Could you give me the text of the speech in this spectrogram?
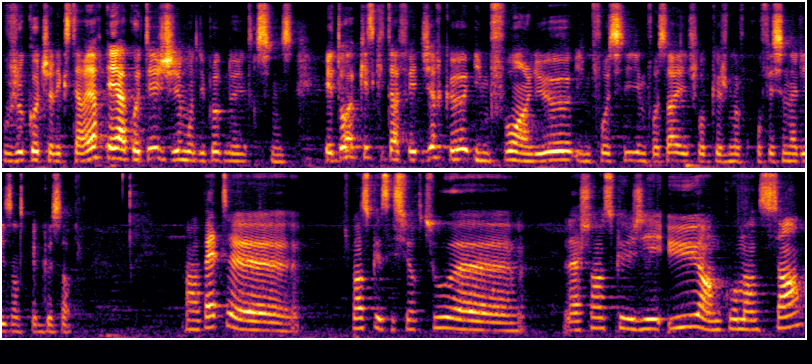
ou je coach à l'extérieur et à côté j'ai mon diplôme de nutritionniste. Et toi, qu'est-ce qui t'a fait dire que il me faut un lieu, il me faut ci, il me faut ça, il faut que je me professionnalise en quelque sorte? En fait, je pense que c'est surtout la chance que j'ai eue en commençant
